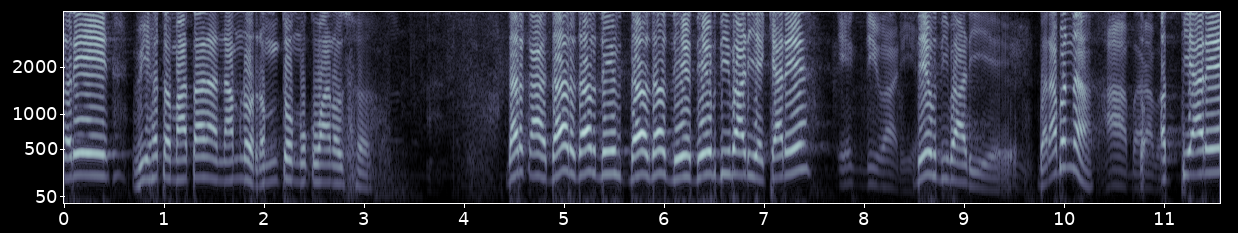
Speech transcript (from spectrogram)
કરી વિહત માતાના નામનો રમતો મૂકવાનો છે. દર દર દર દેવ દર દર દેવ દેવ દિવાળીએ ક્યારે? એક દિવાળી દેવ દિવાળીએ. બરાબર ને? હા બરાબર. અત્યારે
